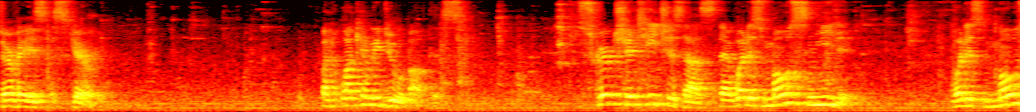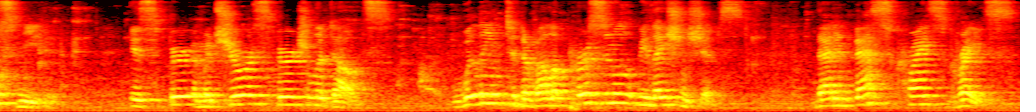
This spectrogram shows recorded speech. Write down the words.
Surveys are scary. But what can we do about this? Scripture teaches us that what is most needed, what is most needed, is spirit, mature spiritual adults willing to develop personal relationships that invest Christ's grace,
